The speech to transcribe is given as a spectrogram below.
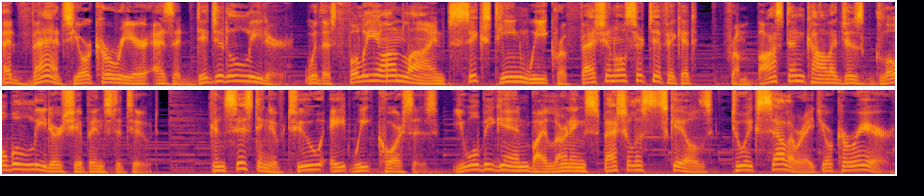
Advance your career as a digital leader with a fully online 16 week professional certificate from Boston College's Global Leadership Institute. Consisting of two eight week courses, you will begin by learning specialist skills to accelerate your career.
